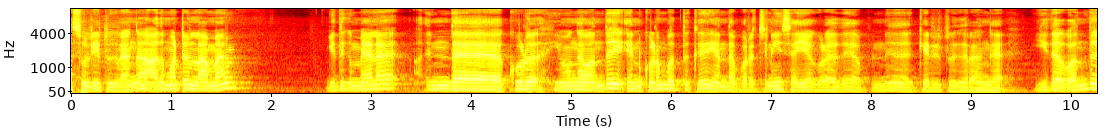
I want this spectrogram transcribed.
சொல்லிகிட்ருக்குறாங்க இருக்கிறாங்க அது மட்டும் இல்லாமல் இதுக்கு மேலே இந்த குடு இவங்க வந்து என் குடும்பத்துக்கு எந்த பிரச்சனையும் செய்யக்கூடாது அப்படின்னு கேட்டுட்ருக்குறாங்க இதை வந்து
